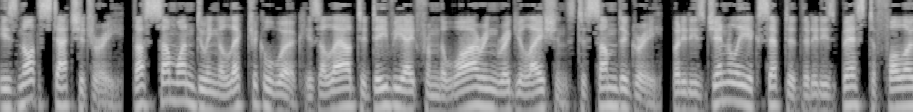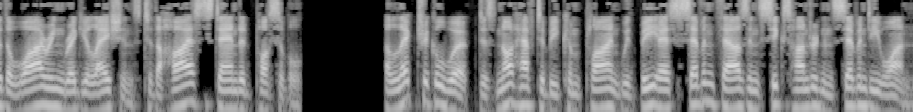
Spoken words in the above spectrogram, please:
is not statutory, thus someone doing electrical work is allowed to deviate from the wiring regulations to some degree, but it is generally accepted that it is best to follow the wiring regulations to the highest standard possible. Electrical work does not have to be compliant with BS 7671,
